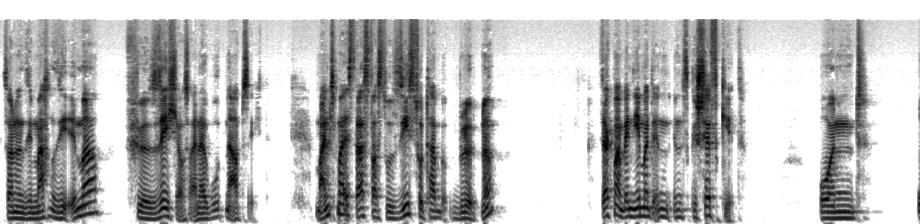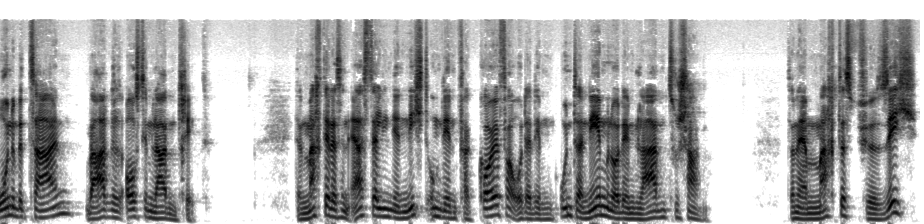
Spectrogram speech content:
sondern sie machen sie immer für sich aus einer guten Absicht. Manchmal ist das, was du siehst, total blöd, ne? Sag mal, wenn jemand in, ins Geschäft geht und ohne bezahlen Ware aus dem Laden trägt, dann macht er das in erster Linie nicht, um den Verkäufer oder dem Unternehmen oder dem Laden zu schaden, sondern er macht es für sich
